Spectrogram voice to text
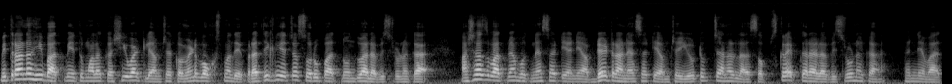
मित्रांनो ही बातमी तुम्हाला कशी वाटली? आमच्या कमेंट बॉक्समध्ये प्रतिक्रियेच्या स्वरूपात नोंदवायला विसरू नका. अशाच बातम्या बघण्यासाठी आणि अपडेट राहण्यासाठी आमच्या यूट्यूब चॅनलला सबस्क्राईब करायला विसरू नका. धन्यवाद.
